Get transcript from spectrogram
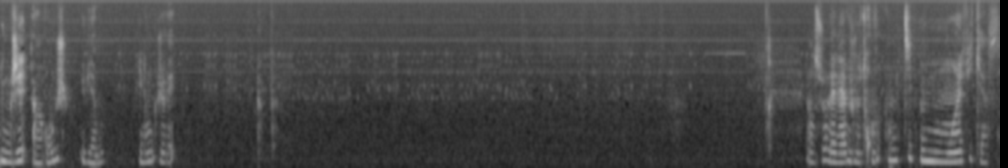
Donc j'ai un rouge évidemment. Et donc je vais Alors sur les lèvres, je le trouve un petit peu moins efficace.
